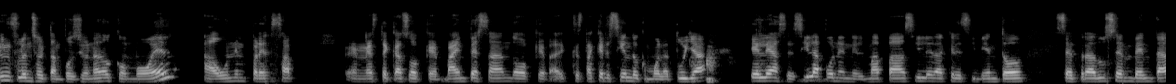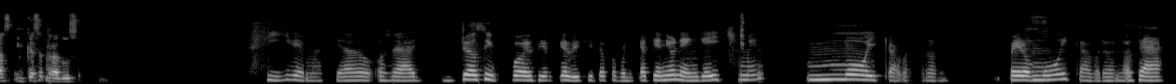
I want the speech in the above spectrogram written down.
influencer tan posicionado como él a una empresa, en este caso que va empezando o que, está creciendo como la tuya, ¿qué le hace? Si la pone en el mapa, si le da crecimiento, se traduce en ventas, ¿en qué se traduce? Sí, demasiado. O sea, yo sí puedo decir que Luisito Comunica tiene un engagement muy cabrón pero muy cabrón. O sea,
